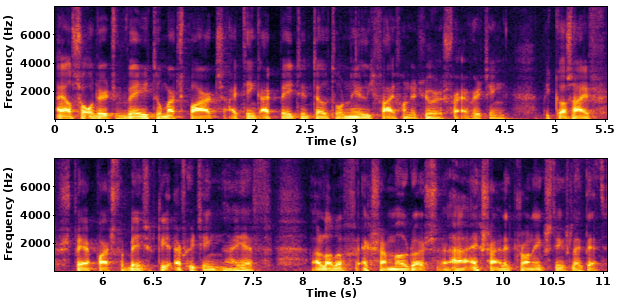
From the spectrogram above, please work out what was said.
I also ordered way too much parts. I think I paid in total nearly 500 euros for everything because I have spare parts for basically everything. I have a lot of extra motors, uh, extra electronics, things like that.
